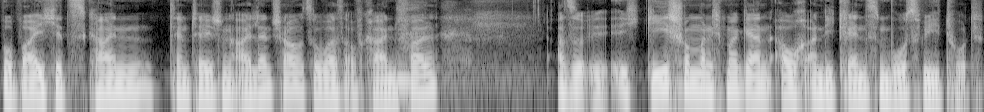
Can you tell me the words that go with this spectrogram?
Wobei ich jetzt kein Temptation Island schaue, sowas auf keinen Fall. Also ich gehe schon manchmal gern auch an die Grenzen, wo es weh tut.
